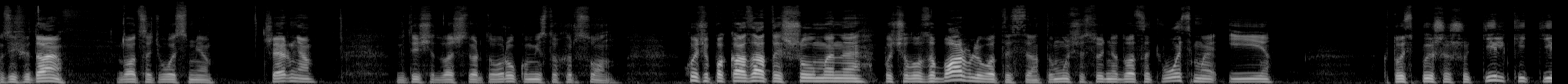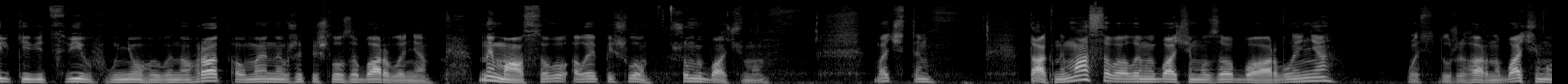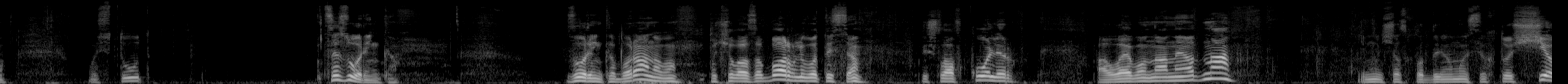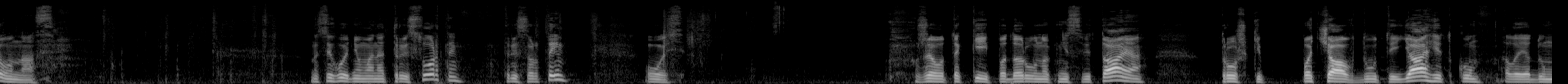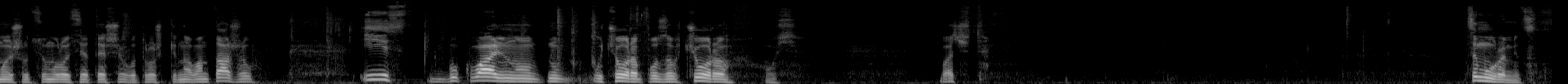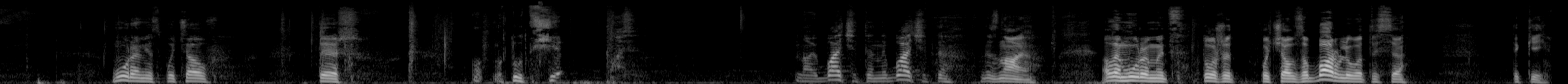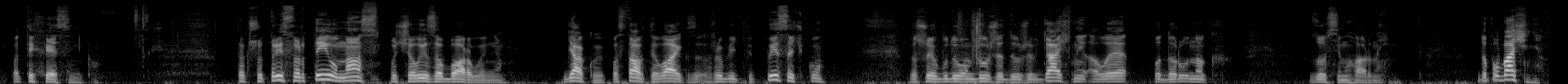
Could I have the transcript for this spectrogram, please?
Усіх вітаю. 28 червня 2024 року, місто Херсон. Хочу показати, що у мене почало забарвлюватися, тому що сьогодні 28 і хтось пише, що тільки-тільки відсвів у нього виноград, а у мене вже пішло забарвлення. Не масово, але пішло. Що ми бачимо? Бачите? Так, не масово, але ми бачимо забарвлення. Ось дуже гарно бачимо. Ось тут. Це зорінька. Зорінька Баранова почала забарвлюватися, пішла в колір, але вона не одна. І ми зараз подивимося, хто ще у нас. На сьогодні у мене три сорти. Три сорти. Ось. Вже отакий подарунок не світає. Трошки почав дути ягідку, але я думаю, що в цьому році я теж його трошки навантажив. І буквально ну, учора, позавчора, ось. Бачите? Це муромець. Муромець почав теж. О, тут ще. Ну, бачите, не бачите, не знаю. Але муромець теж почав забарвлюватися. Такий потихесенько. Так що три сорти у нас почали забарвлення. Дякую. Поставте лайк, зробіть підписочку. За що я буду вам дуже-дуже вдячний, але подарунок зовсім гарний. До побачення!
